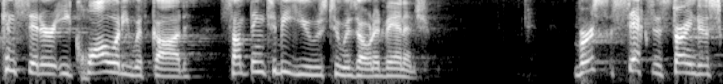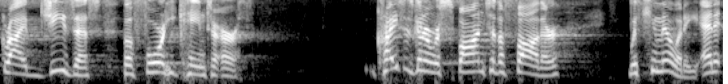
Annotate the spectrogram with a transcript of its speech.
consider equality with God something to be used to his own advantage. Verse 6 is starting to describe Jesus before he came to earth. Christ is going to respond to the Father with humility. And it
